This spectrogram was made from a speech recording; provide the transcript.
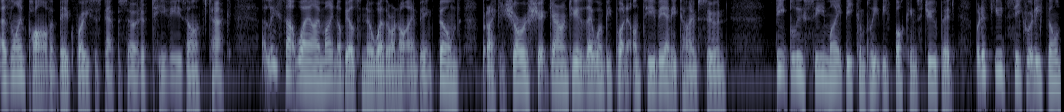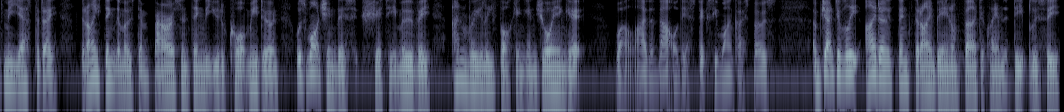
as though I'm part of a big racist episode of TV's Art Attack. At least that way I might not be able to know whether or not I'm being filmed, but I can sure as shit guarantee that they won't be putting it on TV anytime soon. Deep Blue Sea might be completely fucking stupid, but if you'd secretly filmed me yesterday, then I think the most embarrassing thing that you'd have caught me doing was watching this shitty movie and really fucking enjoying it. Well, either that or the asphyxie wank, I suppose. Objectively, I don't think that I'm being unfair to claim that Deep Blue Sea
